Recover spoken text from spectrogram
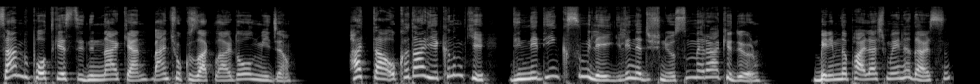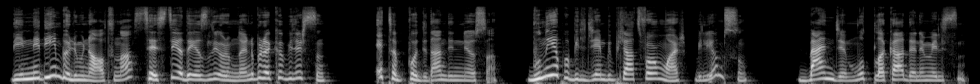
Sen bu podcast'i dinlerken ben çok uzaklarda olmayacağım. Hatta o kadar yakınım ki dinlediğin kısım ile ilgili ne düşünüyorsun merak ediyorum. Benimle paylaşmaya ne dersin? Dinlediğin bölümün altına sesli ya da yazılı yorumlarını bırakabilirsin. E tabi Podi'den dinliyorsan. Bunu yapabileceğin bir platform var biliyor musun? Bence mutlaka denemelisin.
